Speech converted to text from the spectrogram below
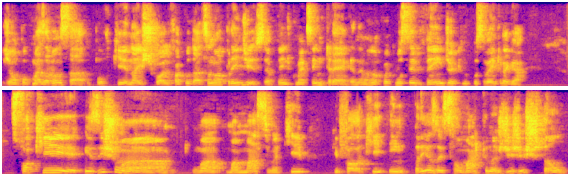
já um pouco mais avançado, porque na escola e faculdade você não aprende isso, você aprende como é que você entrega, né? mas como é que você vende aquilo que você vai entregar. Só que existe uma, uma, uma máxima aqui que fala que empresas são máquinas de gestão,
